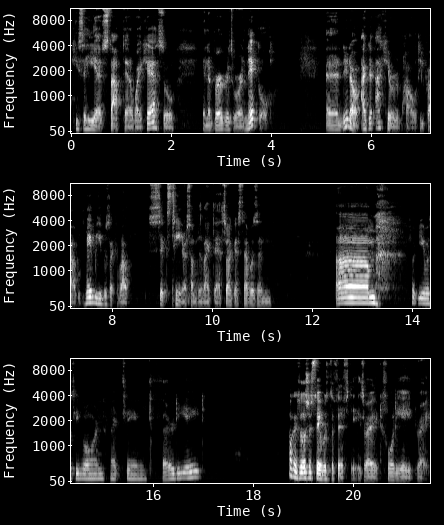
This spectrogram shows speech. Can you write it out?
he said he had stopped at a White Castle and the burgers were a nickel. And you know, I, I can't remember how old he probably maybe he was like about sixteen or something like that. So I guess that was in um what year was he born? Nineteen thirty-eight. Okay, so let's just say it was the 50s, right? 48, right?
